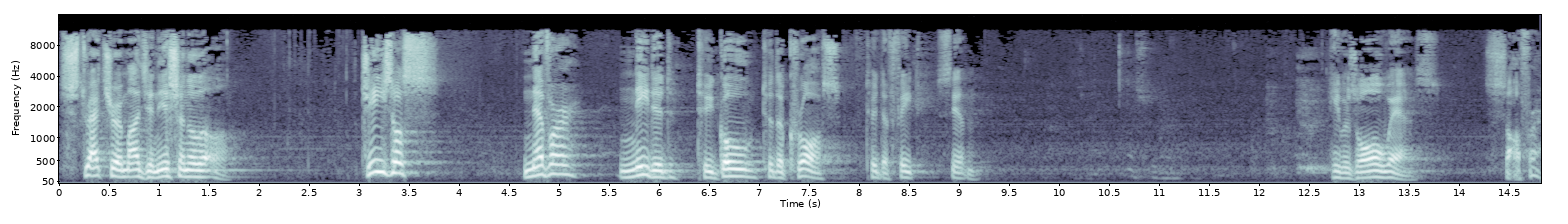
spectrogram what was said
stretch your imagination a little. Jesus never needed to go to the cross to defeat Satan. He was always sovereign.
